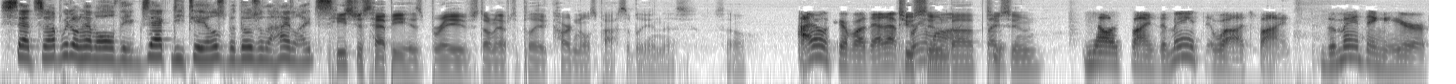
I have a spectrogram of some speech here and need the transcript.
sets up? We don't have all the exact details, but those are the highlights. He's just happy his Braves don't have to play the Cardinals possibly in this. So I don't care about that. I Too soon, on, Bob. Too soon. No, it's fine. The main well, it's fine. The main thing here,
